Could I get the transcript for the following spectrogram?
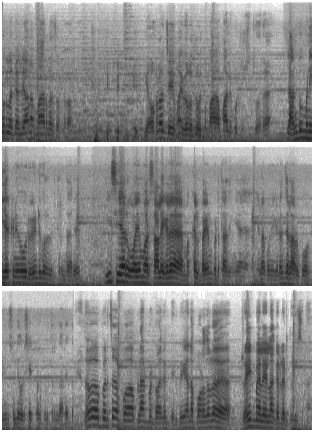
ஊரில் கல்யாணம் மாறின சந்திரம். எவனோ செய்யுமா இவர் வந்து மா மாலை போட்டு சுற்று வர இல்ல அன்புமணி ஏற்கனவே ஒரு வேண்டுகோள் விடுத்திருந்தாரு. ஈசிஆர் ஓஎம்ஆர் சாலைகளை மக்கள் பயன்படுத்தாதீங்க. ஏன்னா கொஞ்சம் இடைஞ்சலா இருக்கும் அப்படின்னு சொல்லி ஒரு ஸ்டேட்மெண்ட் கொடுத்திருந்தாரு. ஏதோ பெருசாக இப்போ பிளான் பண்ணுறாங்கன்னு தெரியுது. ஏன்னா போனதோட ட்ரெயின் மேலே எல்லாம் கண்டெடுத்து வீசினாங்க.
